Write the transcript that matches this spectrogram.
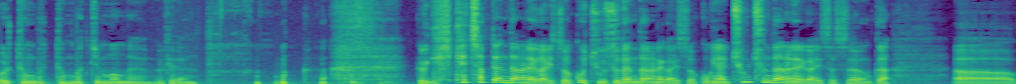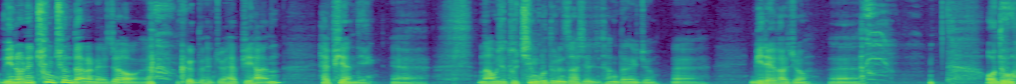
울퉁불퉁 멋진 몸에 이렇게 된. 그렇게 케찹 된다는 애가 있었고 주스 된다는 애가 있었고 그냥 춤춘다는 애가 있었어요. 그러니까 어, 위너는 춤춘다는 애죠. 그래도 좀 해피한 해피엔딩. 예. 나머지 두 친구들은 사실 상당히 좀 예. 미래가 좀 예. 어두운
